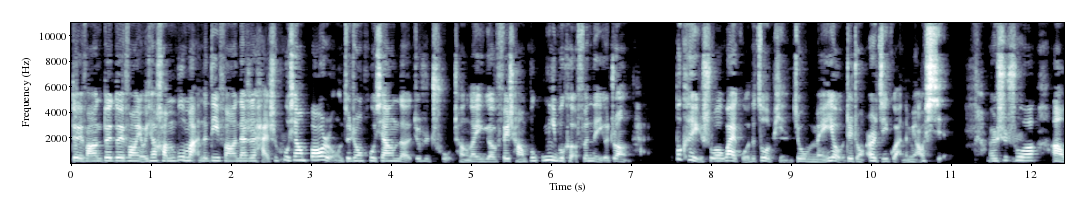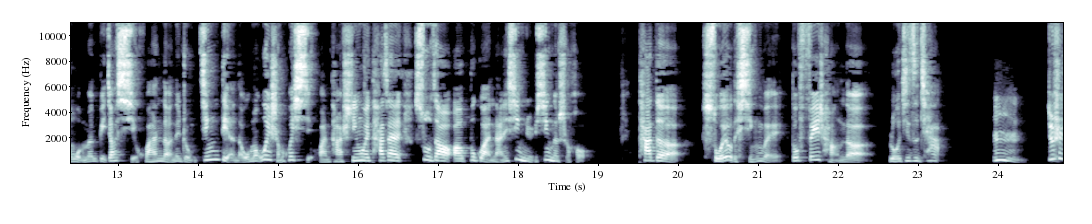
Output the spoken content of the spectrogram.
对方对对方有一些很不满的地方，但是还是互相包容，最终互相的就是处成了一个非常不密不可分的一个状态。不可以说外国的作品就没有这种二极管的描写，而是说啊，我们比较喜欢的那种经典的，我们为什么会喜欢它？是因为它在塑造呃，不管男性女性的时候。他的所有的行为都非常的逻辑自洽，嗯，就是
